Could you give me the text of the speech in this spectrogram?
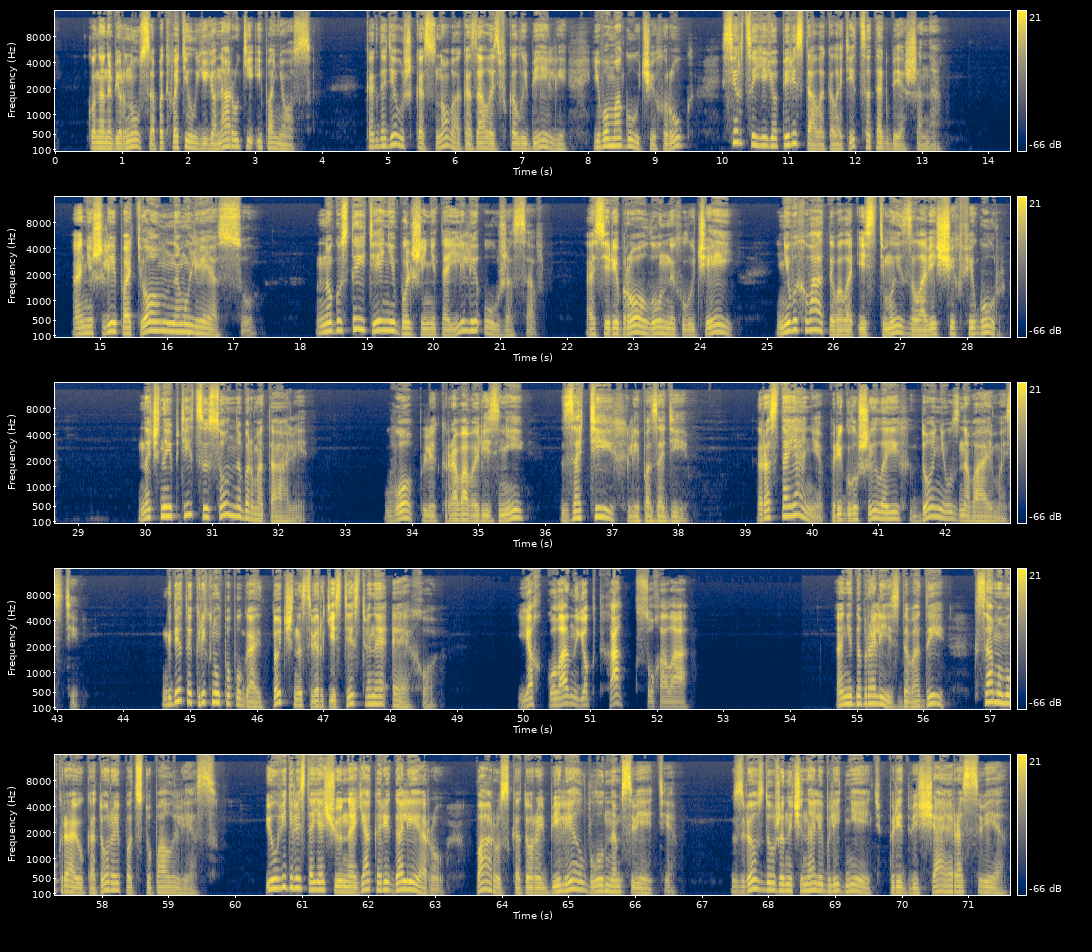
Конан обернулся, подхватил ее на руки и понес. Когда девушка снова оказалась в колыбели его могучих рук, сердце ее перестало колотиться так бешено. Они шли по темному лесу, но густые тени больше не таили ужасов, а серебро лунных лучей не выхватывало из тьмы зловещих фигур. Ночные птицы сонно бормотали. Вопли кровавой резни затихли позади. Расстояние приглушило их до неузнаваемости — где-то крикнул попугай, точно сверхъестественное эхо. «Яхкулан йоктха ксухала!» Они добрались до воды, к самому краю которой подступал лес, и увидели стоящую на якоре галеру, парус которой белел в лунном свете. Звезды уже начинали бледнеть, предвещая рассвет.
